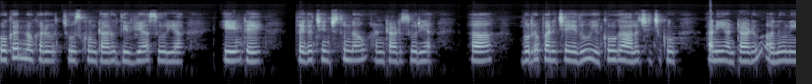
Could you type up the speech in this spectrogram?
ఒకరినొకరు చూసుకుంటారు దివ్య సూర్య. ఏంటే తెగ చించుతున్నావు అంటాడు సూర్య. ఆ బుర్ర పని చేయదు ఎక్కువగా ఆలోచించుకు అని అంటాడు అనుని.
